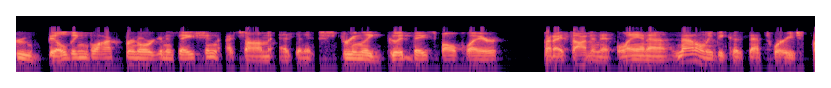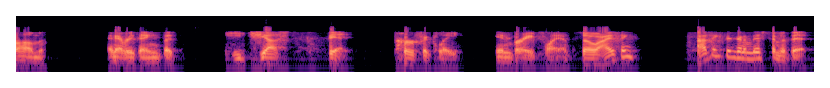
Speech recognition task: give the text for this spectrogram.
true building block for an organization. I saw him as an extremely good baseball player. But I thought in Atlanta, not only because that's where he's from and everything, but he just fit perfectly in Braves land. So I think I think they're going to miss him a bit.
